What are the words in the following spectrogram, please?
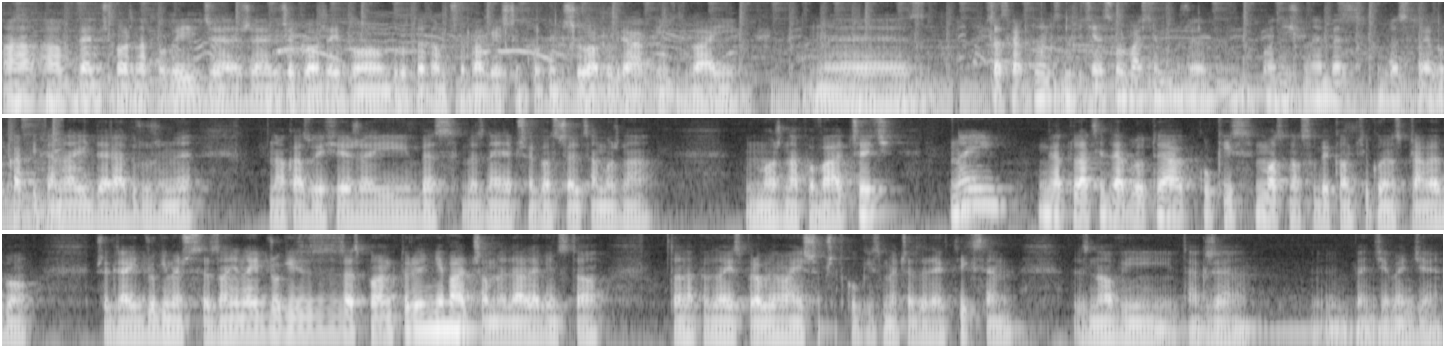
A, a wręcz można powiedzieć, że, że, że gorzej, bo Bruta tą przewagę jeszcze powiększyła, wygrała 5-2 i yy, z- zaskakujące zwycięstwo właśnie, że odniesione bez, bez swojego kapitana, lidera drużyny. No okazuje się, że i bez, bez najlepszego strzelca można, można powalczyć. No i gratulacje dla Bruty, a Cookies mocno sobie komplikują sprawę, bo przegrali drugi mecz w sezonie, no i drugi z zespołem, który nie walczy o medale, więc to, to na pewno jest problem, a jeszcze przed Cookies mecze z Electricsem, z Nowi, także y, będzie, będzie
